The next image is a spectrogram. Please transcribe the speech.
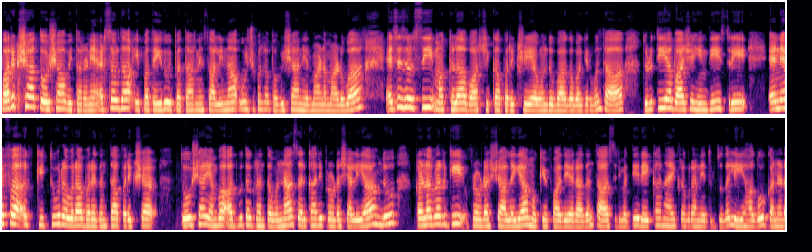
ಪರೀಕ್ಷಾ ತೋಷ ವಿತರಣೆ. ಎರಡ್ ಸಾವಿರದ ಇಪ್ಪತ್ತೈದು, ಇಪ್ಪತ್ತಾರನೇ ಸಾಲಿನ ಉಜ್ವಲ ಭವಿಷ್ಯ ನಿರ್ಮಾಣ ಮಾಡುವ ಎಸ್ಎಸ್ಎಲ್ಸಿ ಮಕ್ಕಳ ವಾರ್ಷಿಕ ಪರೀಕ್ಷೆಯ ಒಂದು ಭಾಗವಾಗಿರುವಂತಹ ತೃತೀಯ ಭಾಷೆ ಹಿಂದಿ ಶ್ರೀ ಎನ್ ಎಫ್ ಕಿತ್ತೂರ್ ಅವರ ಬರೆದಂಥ ಪರೀಕ್ಷಾ ತೋಷ ಎಂಬ ಅದ್ಭುತ ಗ್ರಂಥವನ್ನ ಸರ್ಕಾರಿ ಪ್ರೌಢಶಾಲೆಯ ಒಂದು ಕಣವರ್ಗಿ ಪ್ರೌಢಶಾಲೆಯ ಮುಖ್ಯೋಪಾಧ್ಯಾಯರಾದಂತಹ ಶ್ರೀಮತಿ ರೇಖಾ ನಾಯಕ್ ರವರ ನೇತೃತ್ವದಲ್ಲಿ ಹಾಗೂ ಕನ್ನಡ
